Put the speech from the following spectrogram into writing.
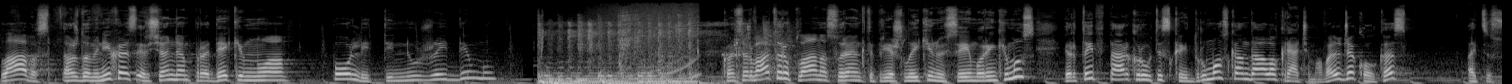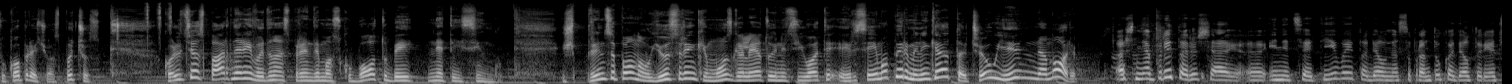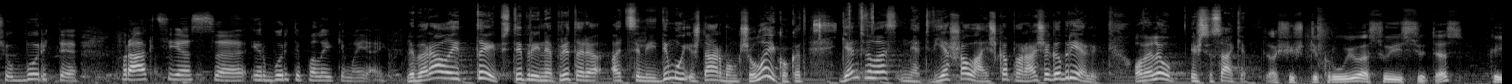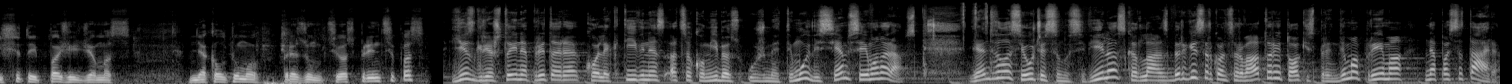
Labas, aš Dominikas ir šiandien pradėkim nuo politinių žaidimų. Konservatorių planas surenkti prieš laikinius Seimo rinkimus ir taip perkrauti skaidrumo skandalo krečiamą valdžią kol kas atsisuko prieš juos pačius. Koalicijos partneriai vadina sprendimą skubotų bei neteisingų. Iš principo naujus rinkimus galėtų inicijuoti ir Seimo pirmininkė, tačiau ji nenori. Aš nepritariu šiai e, iniciatyvai, todėl nesuprantu, kodėl turėčiau burti frakcijas e, ir burti palaikymą jai. Liberalai taip stipriai nepritarė atsileidimui iš darbo anksčiau laiko, kad Gentvilas net viešą laišką parašė Gabrieliui, o vėliau išsisakė. Aš iš tikrųjų esu įsiutęs, kai šitai pažeidžiamas nekaltumo prezumpcijos principas. Jis griežtai nepritarė kolektyvinės atsakomybės užmetimui visiems Seimo nariams. Gentvilas jaučiasi nusivylęs, kad Landsbergis ir konservatoriai tokį sprendimą priima nepasitarę.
